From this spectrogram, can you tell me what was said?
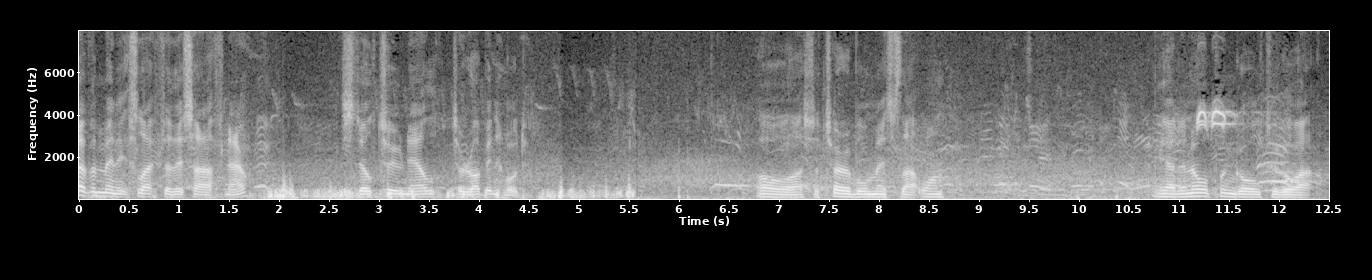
Seven minutes left of this half now. Still 2 0 to Robin Hood. Oh, that's a terrible miss, that one. He had an open goal to go at.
